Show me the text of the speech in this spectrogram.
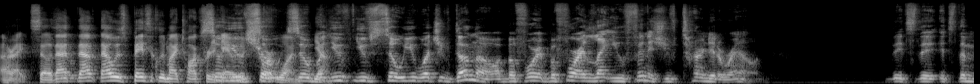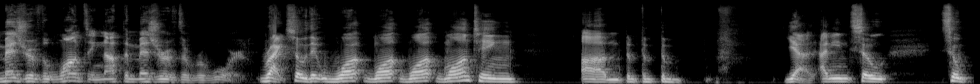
All right. So that that, that was basically my talk for today. it was a short so, one. So, Yeah. but you've you've so you what you've done though before before I let you finish, you've turned it around. It's the it's the measure of the wanting, not the measure of the reward. Right. So that want want want wanting um the, the the yeah, I mean so so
